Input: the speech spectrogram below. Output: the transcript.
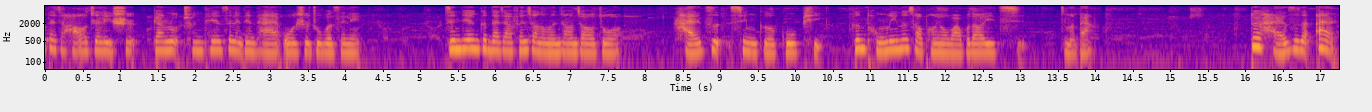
大家好，这里是甘露春天心理电台，我是主播心灵。今天跟大家分享的文章叫做《孩子性格孤僻，跟同龄的小朋友玩不到一起，怎么办？》对孩子的爱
